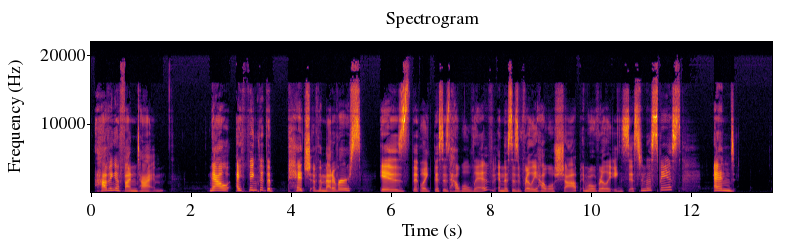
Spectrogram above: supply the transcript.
having a fun time. Now, I think that the pitch of the metaverse is that like this is how we'll live and this is really how we'll shop and we'll really exist in this space. And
